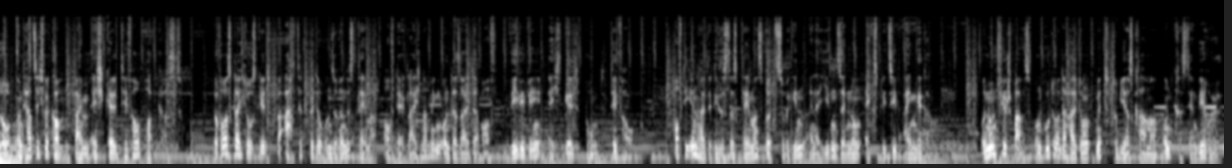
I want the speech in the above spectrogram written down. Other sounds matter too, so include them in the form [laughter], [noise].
Hallo und herzlich willkommen beim Echtgeld TV Podcast. Bevor es gleich losgeht, beachtet bitte unseren Disclaimer auf der gleichnamigen Unterseite auf www.echtgeld.tv. Auf die Inhalte dieses Disclaimers wird zu Beginn einer jeden Sendung explizit eingegangen. Und nun viel Spaß und gute Unterhaltung mit Tobias Kramer und Christian W. Röhl.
